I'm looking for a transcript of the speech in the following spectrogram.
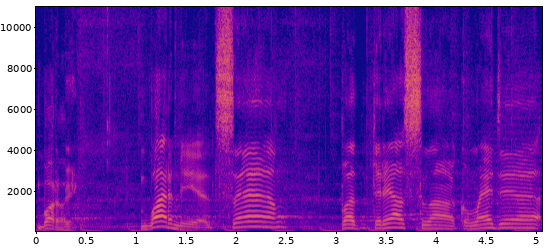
Барбі. Барбі це потрясна комедія.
